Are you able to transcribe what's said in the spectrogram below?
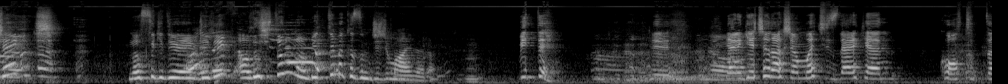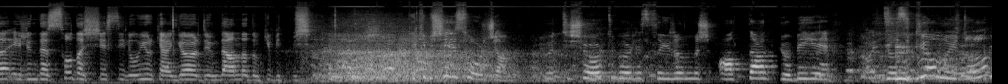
Çiçek. Nasıl gidiyor evlilik? Alıştın mı? Bitti mi kızım cicim ayları? Bitti. Evet. Yani geçen akşam maç izlerken koltukta elinde soda şişesiyle uyurken gördüğümde anladım ki bitmiş. Peki bir şey soracağım. Böyle tişörtü böyle sıyrılmış alttan göbeği gözüküyor muydu?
